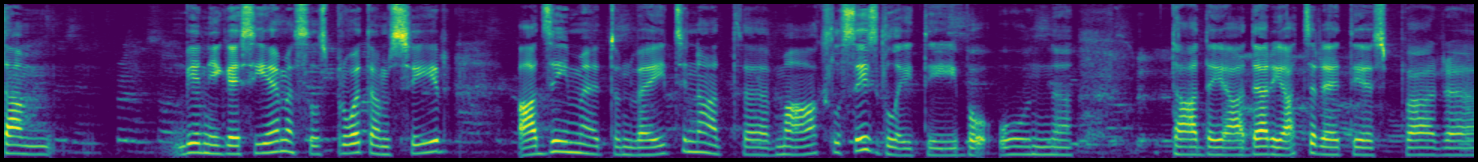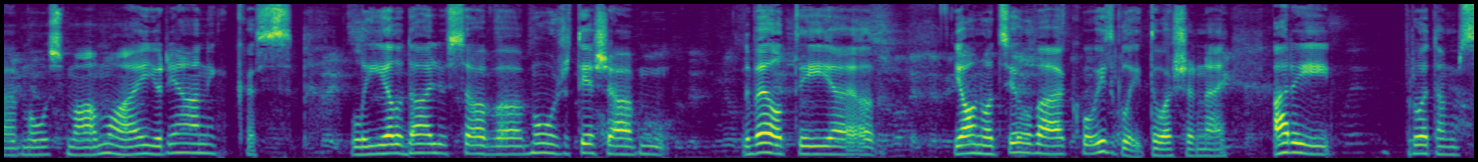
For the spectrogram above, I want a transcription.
tam vienīgais iemesls, protams, ir atzīmēt un veicināt eh, mākslas izglītību. Un, eh, Tādējādi arī atcerēties par uh, mūsu māmu Aiju Jurjāni, kas lielu daļu sava mūža tiešām veltīja jauno cilvēku izglītošanai. Arī, protams,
